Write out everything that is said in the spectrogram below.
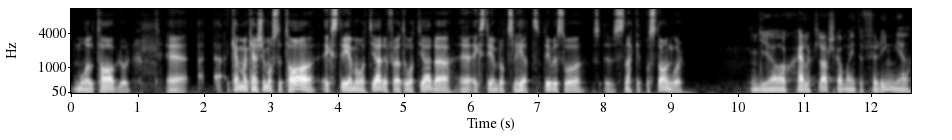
måltavlor. Eh, kan man kanske måste ta extrema åtgärder för att åtgärda eh, extrem brottslighet? Det är väl så snacket på stan går. Ja, självklart ska man inte förringa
